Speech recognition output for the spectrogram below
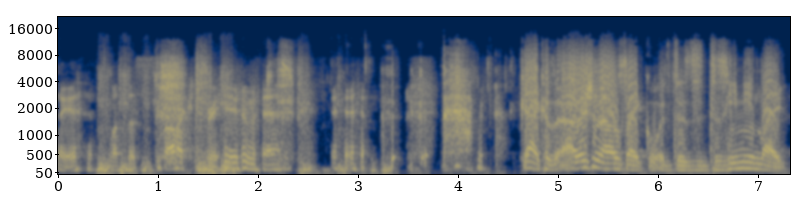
like, it must have sucked for you man yeah, because originally I was like, what, does does he mean like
